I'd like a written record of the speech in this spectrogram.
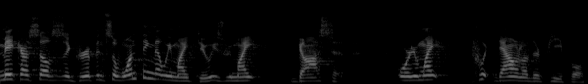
make ourselves as a group. And so, one thing that we might do is we might gossip or we might put down other people.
